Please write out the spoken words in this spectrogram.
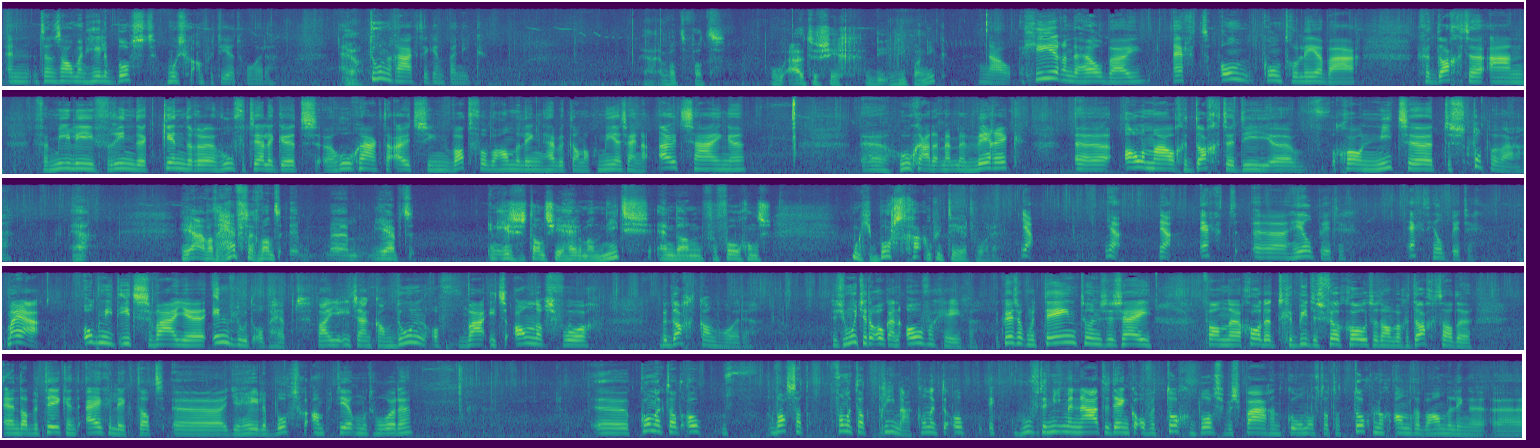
En dan zou mijn hele borst moest geamputeerd worden. En toen raakte ik in paniek. Ja, en wat, wat, hoe uitte zich die, die paniek? Nou, gierende huilbui. Echt oncontroleerbaar. Gedachten aan familie, vrienden, kinderen. Hoe vertel ik het? Uh, hoe ga ik eruit zien? Wat voor behandeling heb ik dan nog meer? Zijn er uitzaaiingen? Uh, hoe gaat het met mijn werk? Uh, allemaal gedachten die gewoon niet te stoppen waren. Ja. ja, wat heftig. Want je hebt in eerste instantie helemaal niets. En dan vervolgens moet je borst geamputeerd worden. Ja, ja, ja. echt heel pittig. Echt heel pittig. Maar ja, ook niet iets waar je invloed op hebt. Waar je iets aan kan doen of waar iets anders voor bedacht kan worden. Dus je moet je er ook aan overgeven. Ik wist ook meteen toen ze zei van... Uh, goh, het gebied is veel groter dan we gedacht hadden. En dat betekent eigenlijk dat uh, je hele borst geamputeerd moet worden. Uh, kon ik dat ook was dat, vond ik dat prima. Kon ik, er ook, ik hoefde niet meer na te denken of het toch bosbesparend kon... of dat er toch nog andere behandelingen uh,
